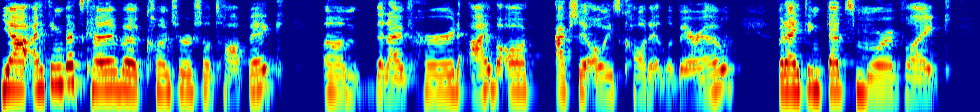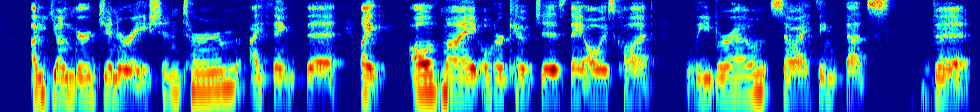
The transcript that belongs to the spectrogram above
Yeah, I think that's kind of a controversial topic um, that I've heard. I've all, actually always called it libero, but I think that's more of like a younger generation term. I think that like all of my older coaches, they always call it libero. So I think that's the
